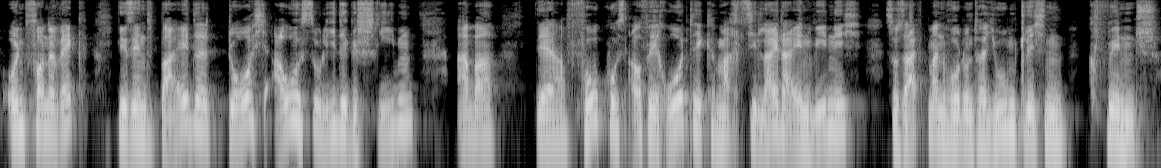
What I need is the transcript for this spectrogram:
Und vorneweg, die sind beide durchaus solide geschrieben, aber der Fokus auf Erotik macht sie leider ein wenig, so sagt man wohl unter Jugendlichen, cringe.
